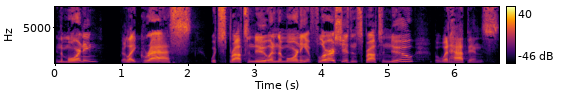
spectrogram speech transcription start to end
In the morning, they're like grass which sprouts anew, and in the morning it flourishes and sprouts anew. But what happens?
